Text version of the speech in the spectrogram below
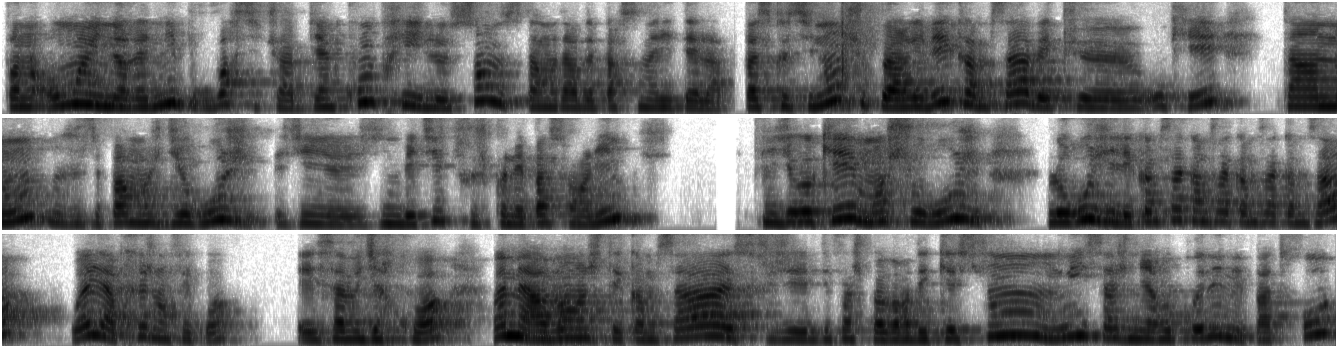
pendant au moins une heure et demie pour voir si tu as bien compris le sens de cet inventaire de personnalité-là. Parce que sinon, tu peux arriver comme ça avec euh, OK, tu as un nom, je sais pas, moi je dis rouge, dis, une bêtise que je connais pas son en ligne. Je dis OK, moi je suis rouge, le rouge il est comme ça, comme ça, comme ça, comme ça. Ouais, et après j'en fais quoi? Et ça veut dire quoi? Ouais, mais avant, j'étais comme ça. Est-ce que j'ai des fois, je peux avoir des questions? Oui, ça, je m'y reconnais, mais pas trop.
